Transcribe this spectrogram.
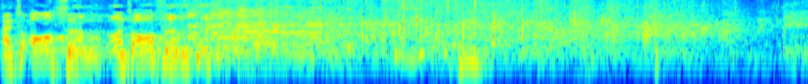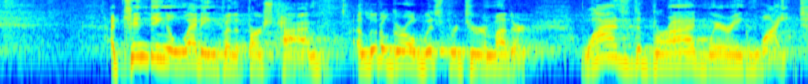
That's awesome. That's awesome. Attending a wedding for the first time, a little girl whispered to her mother, Why is the bride wearing white?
